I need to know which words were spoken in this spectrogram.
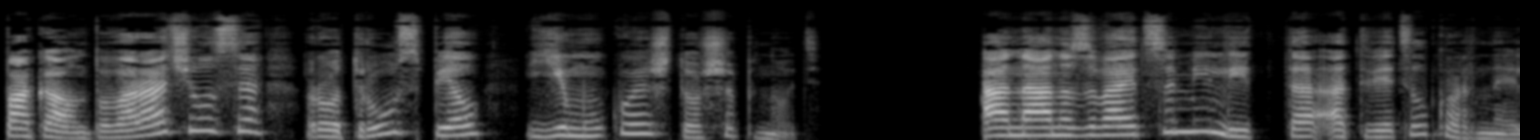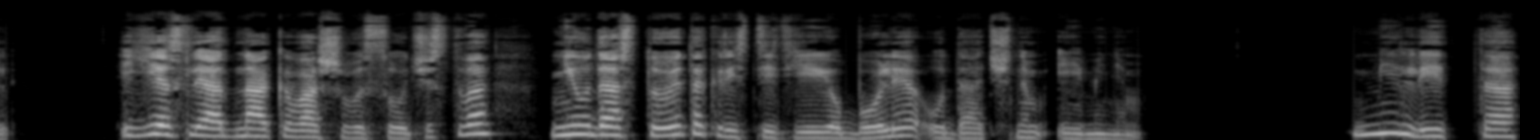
Пока он поворачивался, Ротру успел ему кое-что шепнуть. «Она называется Мелитта», — ответил Корнель. «Если, однако, ваше высочество не удостоит окрестить ее более удачным именем». «Мелитта,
